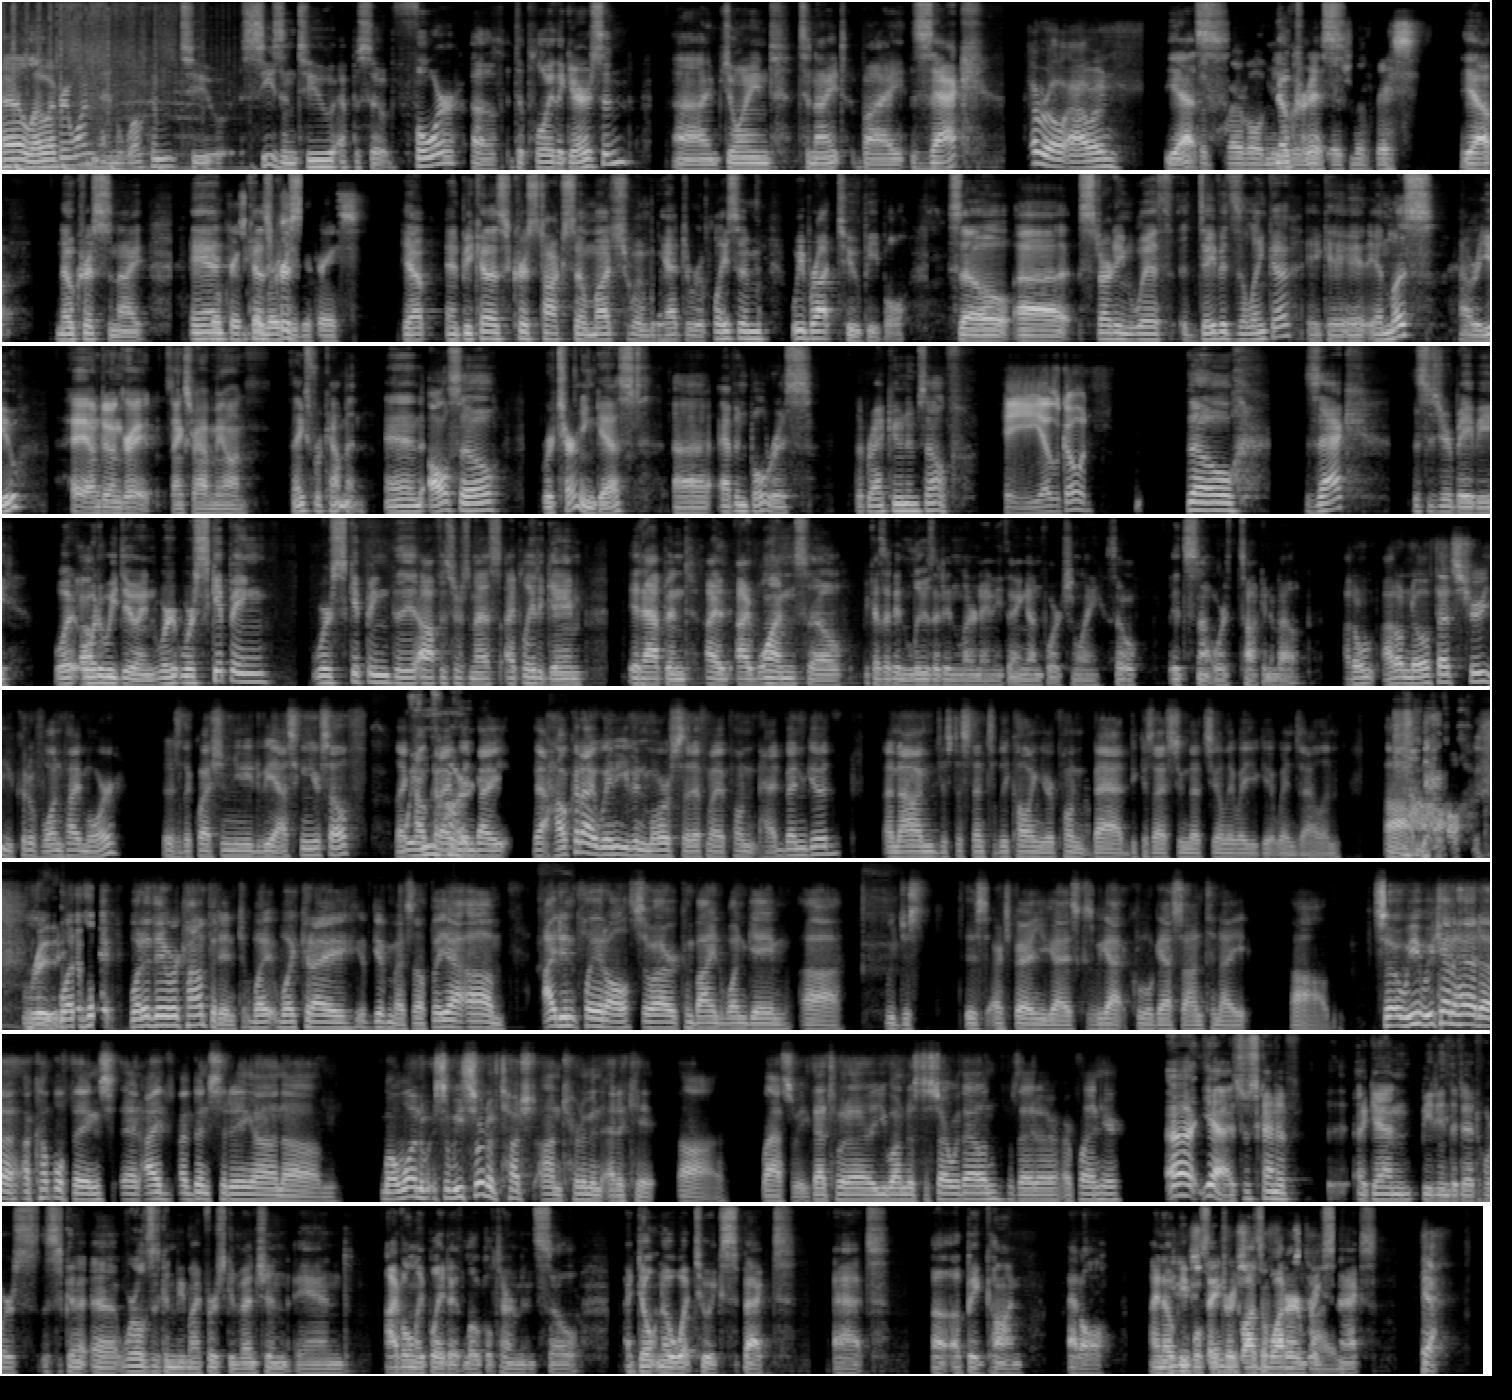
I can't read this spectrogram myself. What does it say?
Hello, everyone, and welcome to season two, episode four of Deploy the Garrison. Uh, I'm joined tonight by Zack. Hello, Alan. Yes. No Kris. of Kris. Yep. No Kris tonight. And no Kris, because Kris, Kris. yep, and because Kris talked so much when we had to replace him, we brought two people. So, uh, starting with David Zelenka, aka Endless. How are you? Hey, I'm doing great. Thanks for having me on. Thanks for coming. And also, returning guest, uh, Evan Bulris, the raccoon himself. Hey, how's it going? So, Zack, this is your baby. What Yeah. what are we doing? We're we're skipping we're skipping the officer's mess. I played a game. It happened. I I won, so because I didn't lose, I didn't learn anything, unfortunately. So it's not worth talking about. I don't. I don't know if that's true. You could have won by more. There's the question you need to be asking yourself. Like, how Win could I win by? Yeah, how could I win even more so that if my opponent had been good, and now I'm just ostensibly calling your opponent bad because I assume that's the only way you get wins, Alan. Um, Oh, rude. what if they, what if they were competent? What what could I have given myself? But yeah, um, I didn't play at all, so our combined one game, uh, we just is are sparing you guys because we got cool guests on tonight. Um, so we we kind of had a, a couple things, and I've I've been sitting on um, well one. So we sort of touched on tournament etiquette uh last week. That's what uh you wanted us to start with, Alan. Was that our, our plan here? Uh, yeah, it's just kind of uh, again beating the dead horse. This is gonna uh, Worlds is gonna be my first convention, and I've only played at local tournaments, so I don't know what to expect at a, a big con at all. I know people say drink lots of water and bring snacks. Yeah.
